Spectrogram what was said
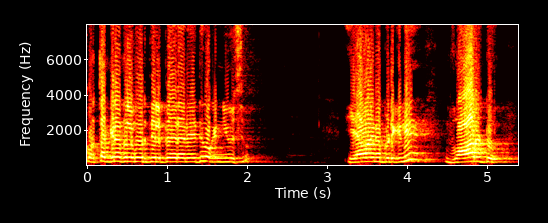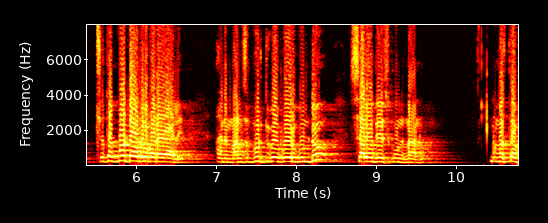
కృతజ్ఞతలు కూడా తెలిపారు అనేది ఒక న్యూస్. ఏమైనప్పటికీ వారు టూ పడేయాలి అని మనస్ఫూర్తిగా కోరుకుంటూ సెలవు తీసుకుంటున్నాను. నమస్తే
